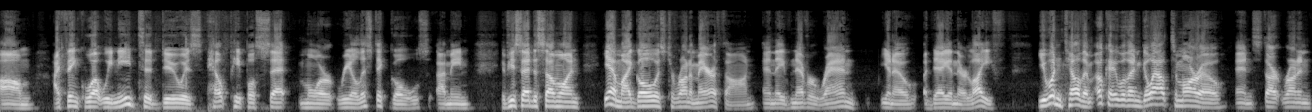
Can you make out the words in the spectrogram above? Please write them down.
Um, I think what we need to do is help people set more realistic goals. I mean, if you said to someone, "Yeah, my goal is to run a marathon," and they've never ran, you know, a day in their life, you wouldn't tell them, "Okay, well then go out tomorrow and start running,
